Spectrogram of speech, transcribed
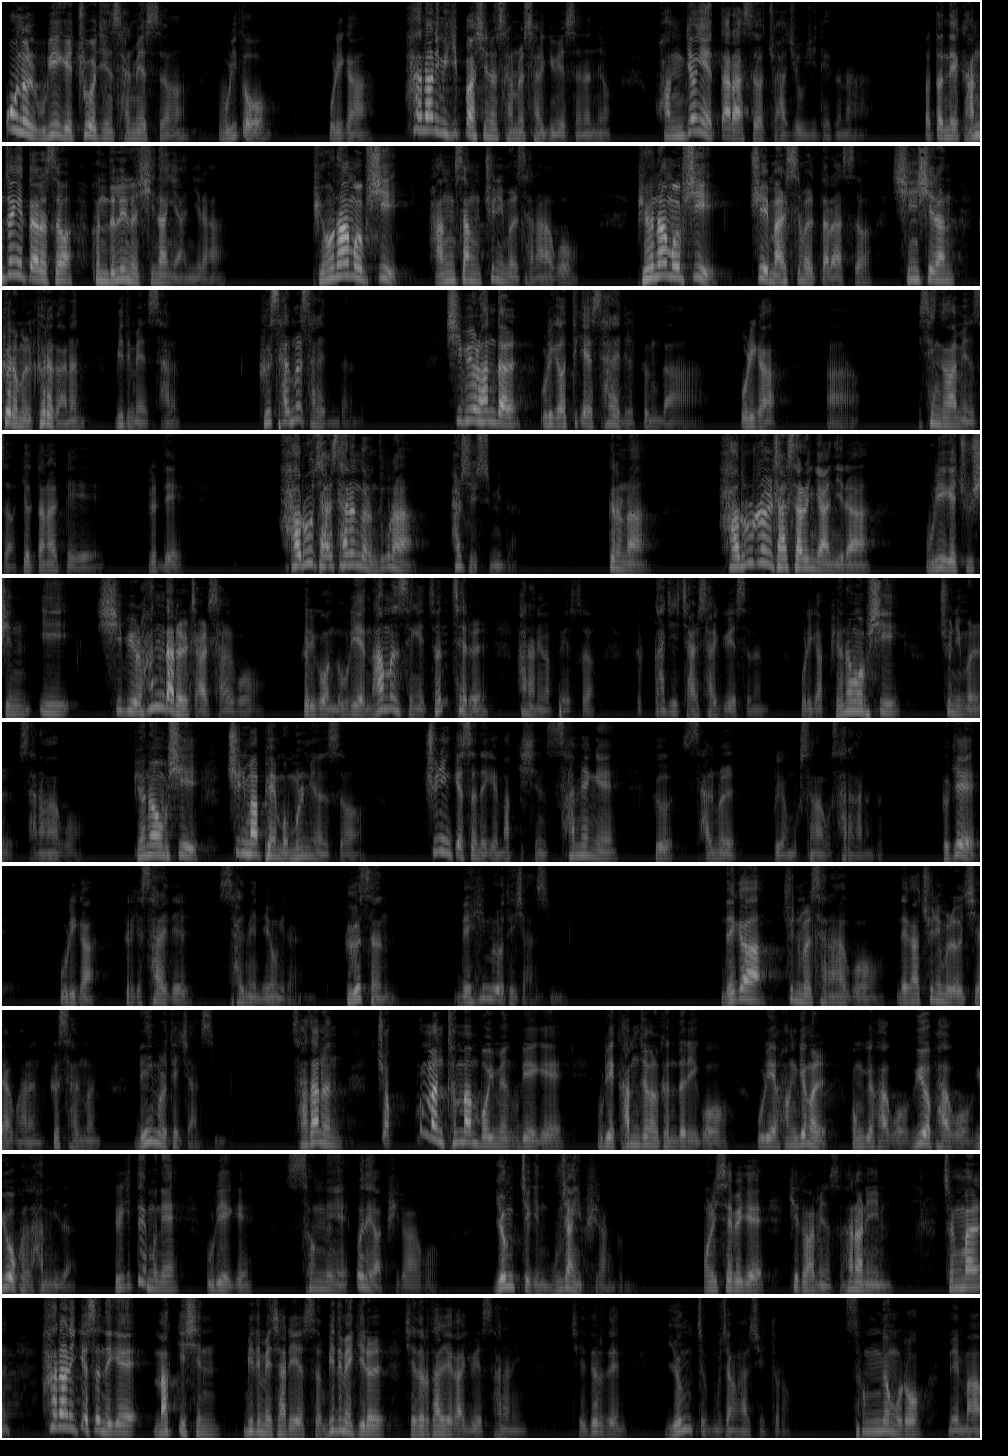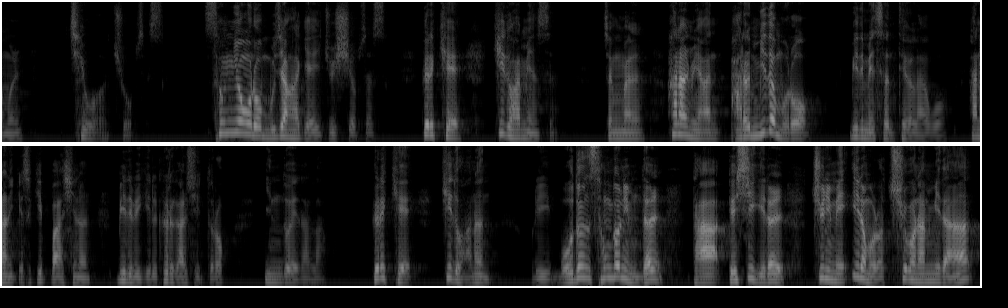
오늘 우리에게 주어진 삶에서 우리도 우리가 하나님이 기뻐하시는 삶을 살기 위해서는요 환경에 따라서 좌지우지 되거나 어떤 내 감정에 따라서 흔들리는 신앙이 아니라 변함없이 항상 주님을 사랑하고 변함없이 주의 말씀을 따라서 신실한 걸음을 걸어가는 믿음의 삶 그 삶을 살아야 된다는 겁니다 12월 한 달 우리가 어떻게 살아야 될 건가? 우리가 아, 생각하면서 결단할 때 그럴 때 하루 잘 사는 것은 누구나 할 수 있습니다. 그러나 하루를 잘 사는 게 아니라 우리에게 주신 이 12월 한 달을 잘 살고 그리고 우리의 남은 생애 전체를 하나님 앞에서 끝까지 잘 살기 위해서는 우리가 변함없이 주님을 사랑하고 변함없이 주님 앞에 머물면서 주님께서 내게 맡기신 사명의 그 삶을 우리가 묵상하고 살아가는 것. 그게 우리가 그렇게 살아야 될 삶의 내용이라는 겁니다. 그것은 내 힘으로 되지 않습니다. 내가 주님을 사랑하고 내가 주님을 의지하고 하는 그 삶은 내 힘으로 되지 않습니다. 사단은 조금만 틈만 보이면 우리에게 우리의 감정을 건드리고 우리의 환경을 공격하고 위협하고 유혹을 합니다. 그렇기 때문에 우리에게 성령의 은혜가 필요하고 영적인 무장이 필요한 겁니다. 오늘 새벽에 기도하면서 하나님 정말 하나님께서 내게 맡기신 믿음의 자리에서 믿음의 길을 제대로 달려가기 위해서 하나님 제대로 된 영적 무장을 할 수 있도록 성령으로 내 마음을 채워 주옵소서. 성령으로 무장하게 해 주시옵소서. 그렇게 기도하면서 정말 하나님 향한 바른 믿음으로 믿음의 선택을 하고 하나님께서 기뻐하시는 믿음의 길을 걸어갈 수 있도록 인도해 달라고 그렇게 기도하는 우리 모든 성도님들 다 되시기를 주님의 이름으로 축원합니다.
